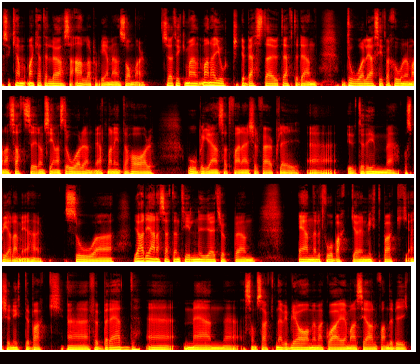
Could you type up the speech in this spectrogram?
så kan man kan inte lösa alla problem med en sommar. Så jag tycker man, man har gjort det bästa ut efter den dåliga situationen man har satt sig i de senaste åren med att man inte har obegränsat financial fair play eh, utrymme att spela med här. Så uh, jag hade gärna sett en till nia i truppen. En eller två backar, en mittback, kanske en ytterback uh, för bredd. Uh, men som sagt, när vi blir av med Maguire, Martial, van de Beek,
